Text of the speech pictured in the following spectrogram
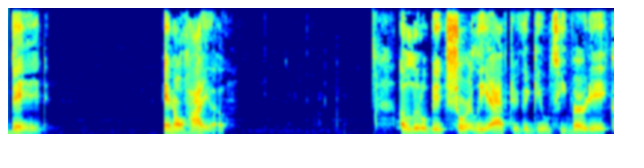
dead in Ohio. A little bit shortly after the guilty verdict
